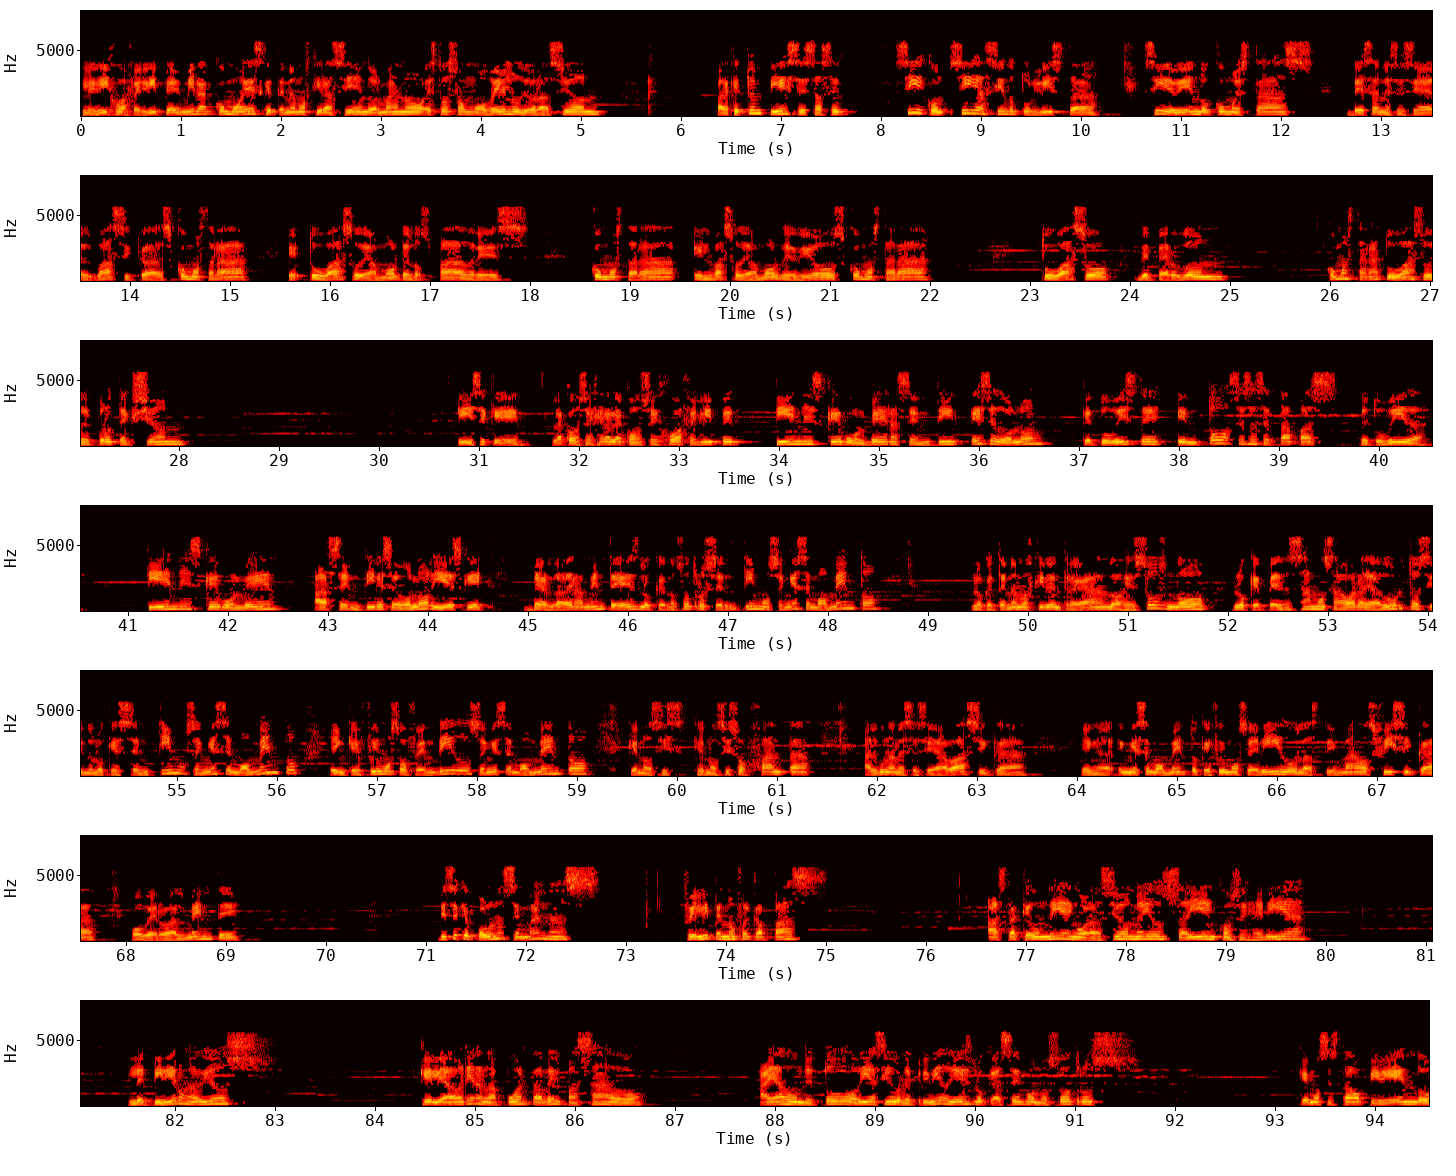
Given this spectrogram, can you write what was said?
le dijo a Felipe, mira cómo es que tenemos que ir haciendo, hermano, estos son modelos de oración, para que tú empieces a hacer, sigue, con, sigue haciendo tu lista, sigue viendo cómo estás de esas necesidades básicas, cómo estará eh, tu vaso de amor de los padres, cómo estará el vaso de amor de Dios, cómo estará tu vaso de perdón, cómo estará tu vaso de protección, y dice que la consejera le aconsejó a Felipe, tienes que volver a sentir ese dolor que tuviste en todas esas etapas de tu vida. Tienes que volver a sentir ese dolor y es que verdaderamente es lo que nosotros sentimos en ese momento lo que tenemos que ir entregando a Jesús, no lo que pensamos ahora de adultos, sino lo que sentimos en ese momento en que fuimos ofendidos, en ese momento que nos, que nos hizo falta alguna necesidad básica, en, en ese momento que fuimos heridos, lastimados física o verbalmente. Dice que por unas semanas Felipe no fue capaz Hasta que un día en oración ellos ahí en consejería le pidieron a Dios que le abriera la puerta del pasado allá donde todo había sido reprimido y es lo que hacemos nosotros que hemos estado pidiendo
